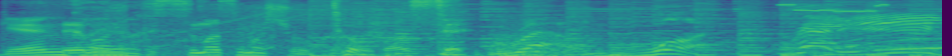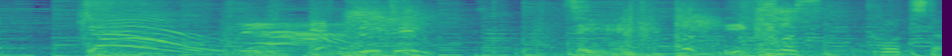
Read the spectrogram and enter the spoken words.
限界手まで済ませましょうか。飛ばせ Round 1 Ready いきます。こっちだ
